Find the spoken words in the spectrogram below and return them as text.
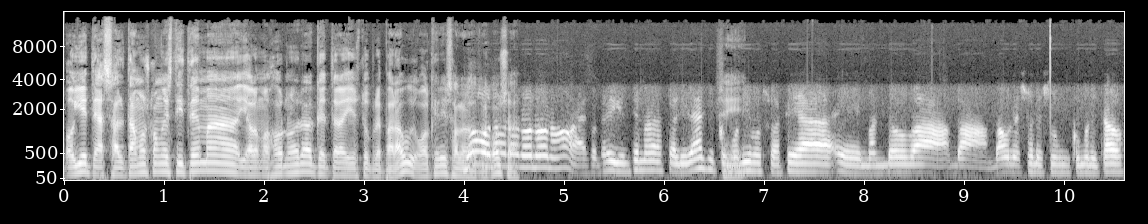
oye, te asaltamos con este tema y a lo mejor no era el que traías tú preparado, igual queréis hablar de otra cosa. No, no, no, no, al contrario, un tema de actualidad que como digo, Suatea eh, mandó, va, va, va a un comunicado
